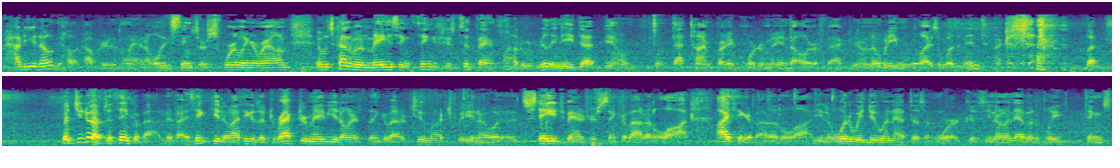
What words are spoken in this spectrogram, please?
how do you know the helicopter didn't land? All these things are swirling around. It was kind of an amazing thing because you sit back and wow, do we really need that? You know, at that time, probably a quarter million dollar effect. You know, nobody even realized it wasn't in time. but but you do have to think about it. I think you know. I think as a director, maybe you don't have to think about it too much. But you know, uh, stage managers think about it a lot. I think about it a lot. You know, what do we do when that doesn't work? Because you know, inevitably things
